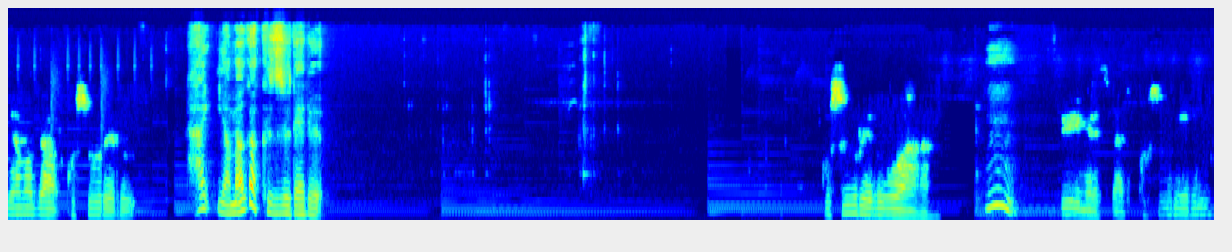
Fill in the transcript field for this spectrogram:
山が崩れる。はい、山が崩れる。崩れるは、うん。 do you mean that? 崩れる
